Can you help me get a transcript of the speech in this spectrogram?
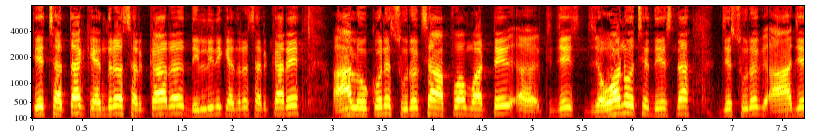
તે છતાં કેન્દ્ર સરકાર, દિલ્હીની કેન્દ્ર સરકારે આ લોકોને સુરક્ષા આપવા માટે જે જવાનો છે દેશના, જે સુરક્ષ, આ જે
